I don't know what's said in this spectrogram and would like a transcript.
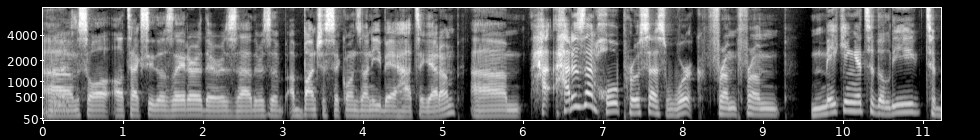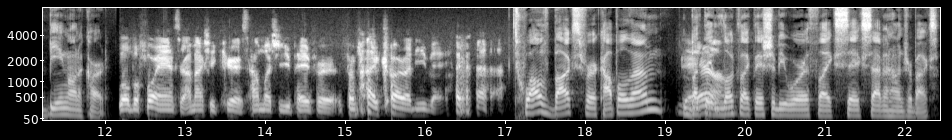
Um, so I'll, I'll, text you those later. There was uh, there was a, a, bunch of sick ones on eBay. I had to get them. Um, how, how does that whole process work from from making it to the league to being on a card? Well, before I answer, I'm actually curious. How much did you pay for for my card on eBay? Twelve bucks for a couple of them, Damn. but they look like they should be worth like six, seven hundred bucks.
